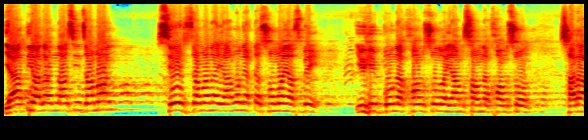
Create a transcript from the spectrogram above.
ইয়াতি আলান নাসি জামান, শেষ জামানায় এমন একটা সময় আসবে, ইউহিব্বুনা খমসুন ও ইয়ামসাউনা খমসুন। সারা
